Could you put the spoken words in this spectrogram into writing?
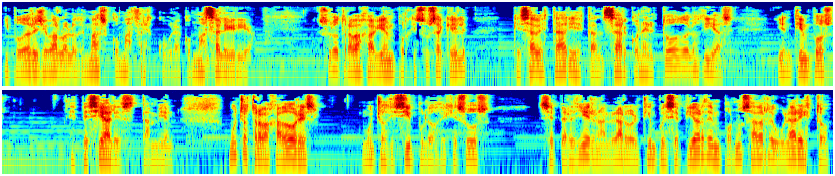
y poder llevarlo a los demás con más frescura, con más alegría. Solo trabaja bien por Jesús aquel que sabe estar y descansar con Él todos los días y en tiempos especiales también. Muchos trabajadores, muchos discípulos de Jesús se perdieron a lo largo del tiempo y se pierden por no saber regular esto,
